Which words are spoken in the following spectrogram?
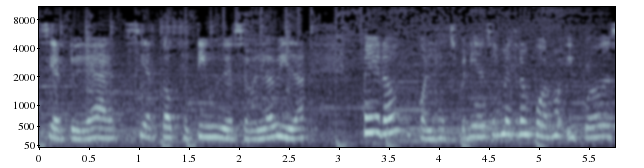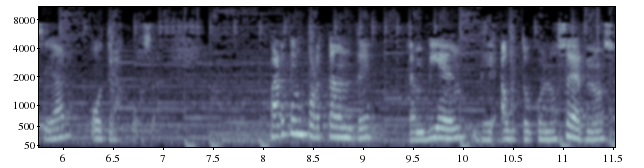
cierto ideal, cierto objetivo y deseo en la vida, pero con las experiencias me transformo y puedo desear otras cosas. Parte importante también de autoconocernos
